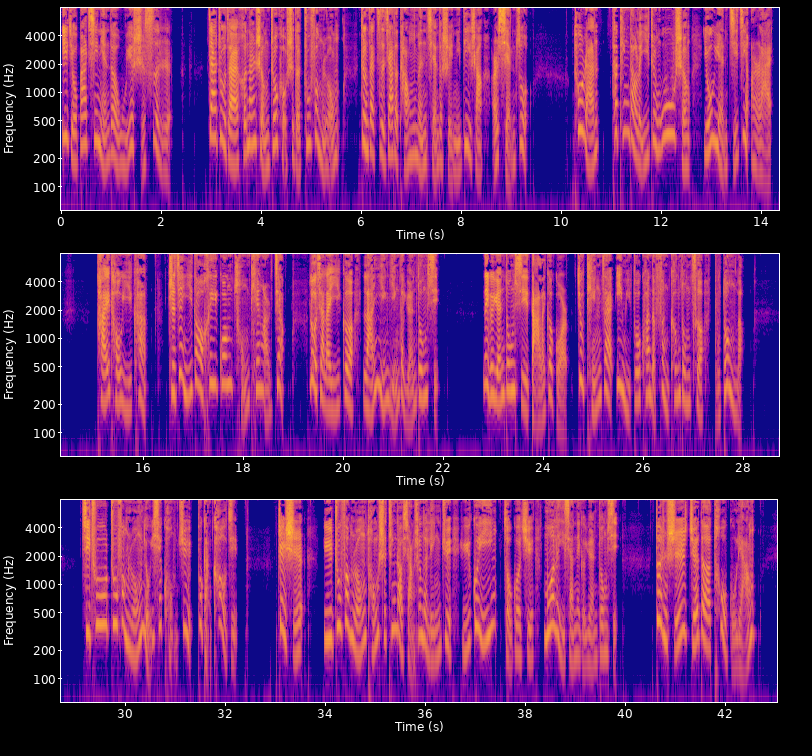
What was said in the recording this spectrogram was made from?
一九八七年的五月十四日，家住在河南省周口市的朱凤荣，正在自家的堂屋门前的水泥地上而闲坐。突然，他听到了一阵呜呜声，由远及近而来。抬头一看，只见一道黑光从天而降，落下来一个蓝莹莹的圆东西。那个圆东西打了个滚儿，就停在一米多宽的粪坑东侧不动了。起初，朱凤荣有一些恐惧，不敢靠近。这时，与朱凤荣同时听到响声的邻居于桂英走过去，摸了一下那个圆东西，顿时觉得透骨凉。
